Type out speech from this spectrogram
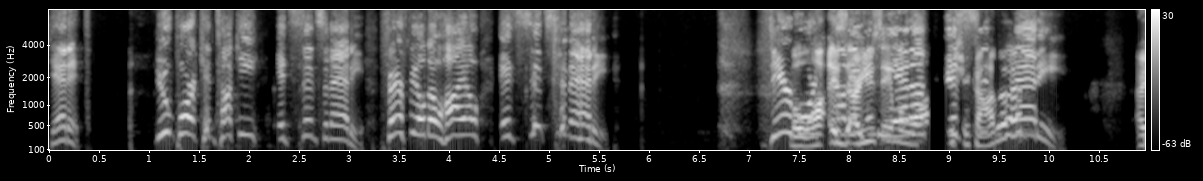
get it. Newport, Kentucky, it's Cincinnati. Fairfield, Ohio, it's Cincinnati. Dearborn, is, are you Indiana, saying Milwaukee, it's Chicago? Cincinnati. Are,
